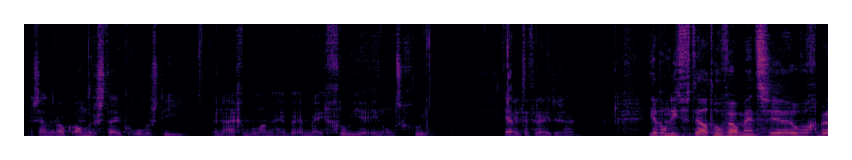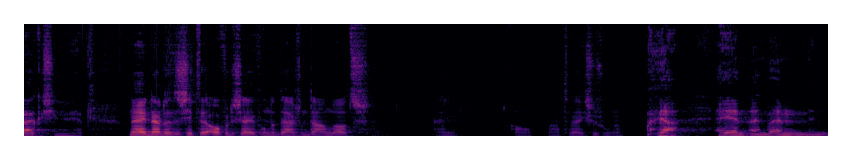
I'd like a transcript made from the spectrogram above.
Er zijn er ook andere stakeholders die een eigen belang hebben en mee groeien in onze groei. Ja. En tevreden zijn. Je hebt nog niet verteld hoeveel mensen, eh, hoeveel gebruikers je nu hebt. Nee, nou, er zitten over de 700.000 downloads heen. Al na twee seizoenen. Ja, hey, en, en, en,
